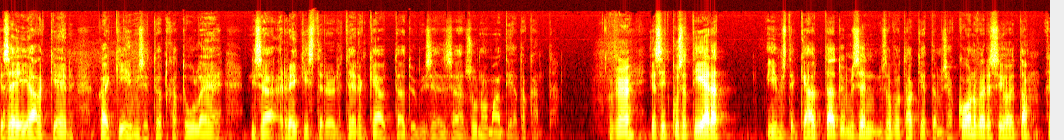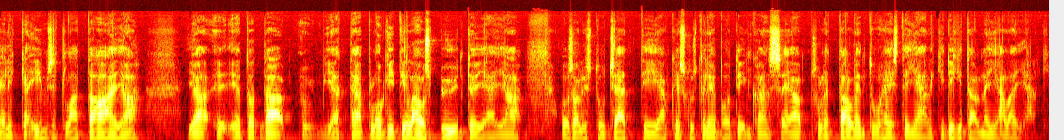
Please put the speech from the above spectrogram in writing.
ja sen jälkeen kaikki ihmiset, jotka tulee, niin sä rekisteröidyt heidän käyttäytymisensä sun omaan tietokantaan. Okei. Okay. Ja sitten kun sä tiedät ihmisten käyttäytymisen, niin sä voit hakea tämmöisiä konversioita, eli ihmiset lataa ja, ja, ja tota, jättää blogitilauspyyntöjä ja osallistuu chattiin ja keskustelee botin kanssa ja sulle tallentuu heistä jälki, digitaalinen jalanjälki.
